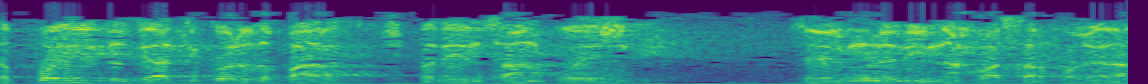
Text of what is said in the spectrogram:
دا پوہی، دا زیادتی کو دا پار۔ پدے انسان پوہے سے علمون دی نحو، صرف وغیرہ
